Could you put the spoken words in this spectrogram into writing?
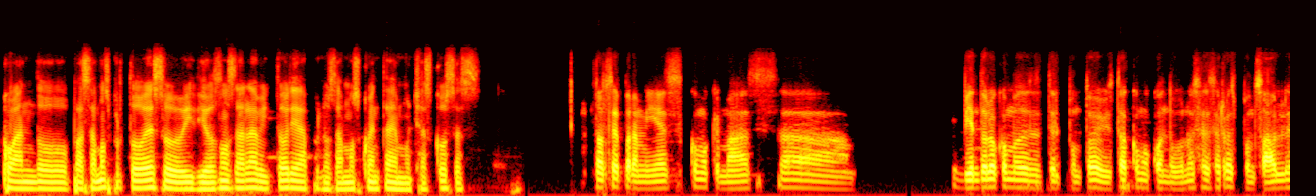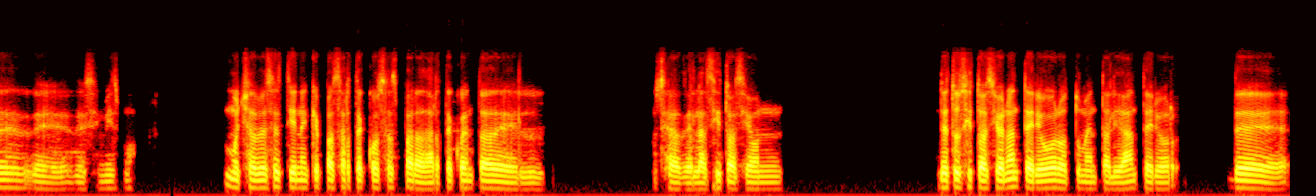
cuando pasamos por todo eso y Dios nos da la victoria, pues nos damos cuenta de muchas cosas. Entonces, para mí es como que más ah, viéndolo como desde el punto de vista como cuando uno se hace responsable de, sí mismo. Muchas veces tienen que pasarte cosas para darte cuenta del, o sea, de la situación, de tu situación anterior o tu mentalidad anterior de,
